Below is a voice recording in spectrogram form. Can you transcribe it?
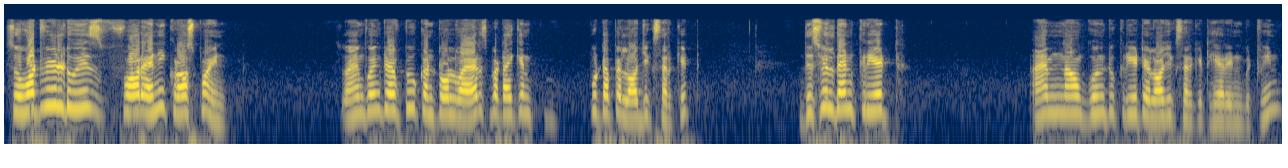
So, what we will do is for any cross point, so I am going to have two control wires, but I can put up a logic circuit. This will then create, I am now going to create a logic circuit here in between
